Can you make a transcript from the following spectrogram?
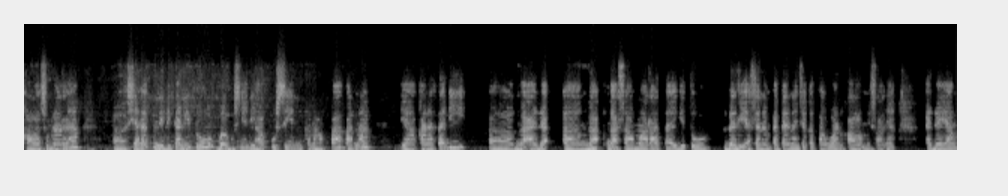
kalau sebenarnya uh, syarat pendidikan itu bagusnya dihapusin. Kenapa? Karena ya karena tadi eh, nggak uh, ada nggak uh, nggak sama rata gitu dari SNMPTN aja ketahuan kalau misalnya ada yang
